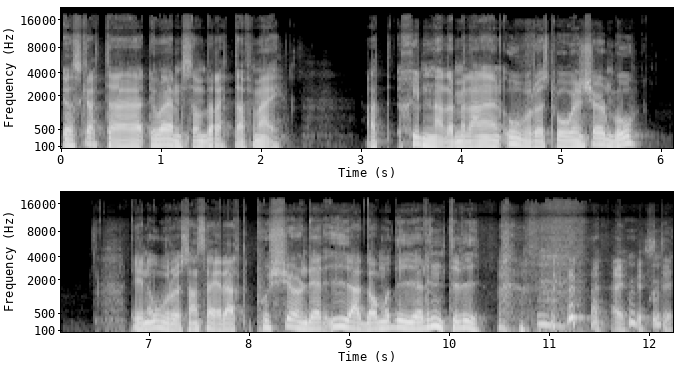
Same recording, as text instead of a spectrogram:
Jag skrattar, det var en som berättade för mig att skillnaden mellan en orustbo och en Tjörnbo det är en orust, han säger att på Tjörn där ia de och det gör inte vi. Just det.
